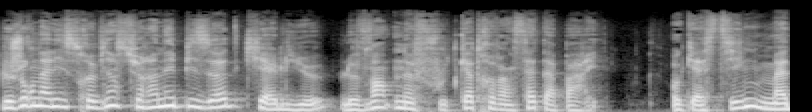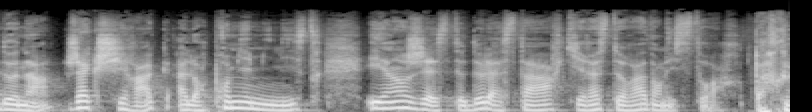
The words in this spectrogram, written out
le journaliste revient sur un épisode qui a lieu le 29 août 87 à Paris. Au casting, Madonna, Jacques Chirac, alors Premier ministre, et un geste de la star qui restera dans l'histoire. Parce que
